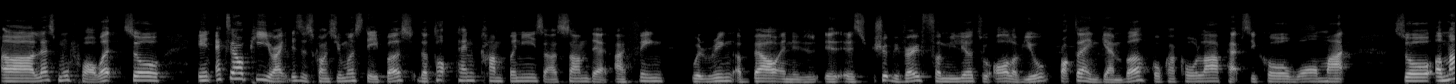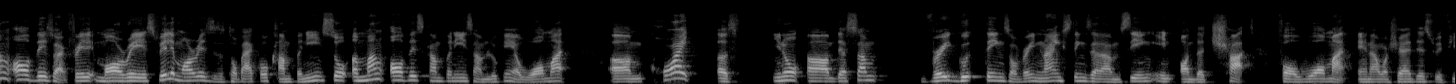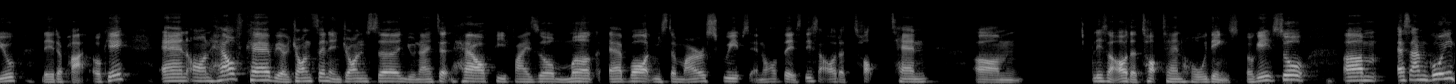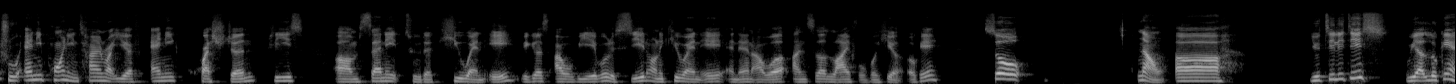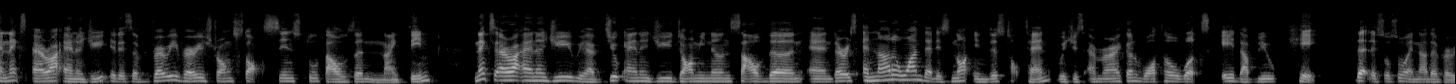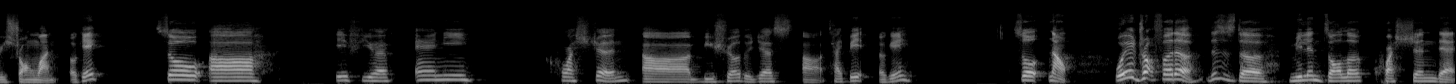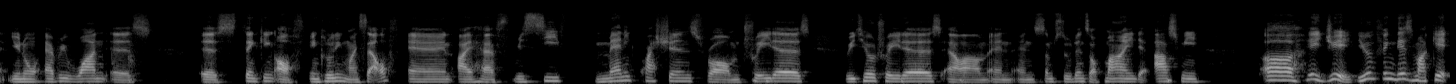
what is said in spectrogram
uh, let's move forward. So in XLP, right, this is consumer staples. The top 10 companies are some that I think would ring a bell and it, it, it should be very familiar to all of you. Procter & Gamble, Coca-Cola, PepsiCo, Walmart, so among all these, right, Philip Morris, Philip Morris is a tobacco company. So among all these companies, I'm looking at Walmart. Um, quite a, you know, um, there's some very good things or very nice things that I'm seeing in on the chart for Walmart, and I will share this with you later part. Okay, and on healthcare, we have Johnson and Johnson, United Health, Pfizer, Merck, Abbott, Bristol-Myers Squibb, and all this. These are all the top ten um, these are all the top 10 holdings okay so um, as i'm going through any point in time right you have any question please um, send it to the q&a because i will be able to see it on the q&a and then i will answer live over here okay so now uh, utilities we are looking at NextEra Energy it is a very very strong stock since 2019 NextEra Energy, we have Duke Energy, Dominion, Southern, and there is another one that is not in this top 10, which is American Water Works, AWK. That is also another very strong one, okay? So uh, if you have any question, uh, be sure to just uh, type it, okay? So now, where you drop further, this is the million dollar question that, you know, everyone is is thinking of, including myself. And I have received many questions from traders, retail traders, um, and, and some students of mine that ask me, uh, hey Jay, do you think this market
